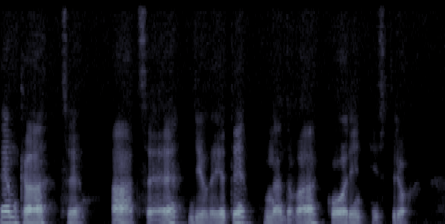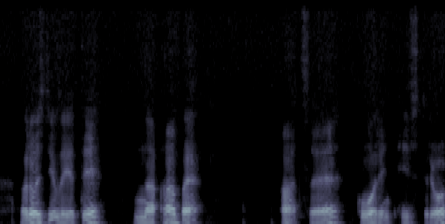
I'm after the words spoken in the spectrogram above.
МК це АС ділити на 2 корінь із 3. Розділити на АБ. АС корінь із 3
